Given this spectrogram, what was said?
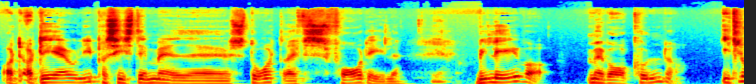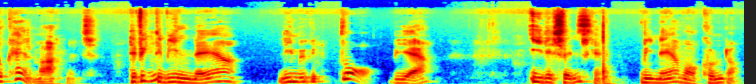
Og, og det er jo lige præcis det med øh, stordriftsfordele. Ja. Vi lever med vores kunder i et lokalmarked. Det er vigtigt, at vi er nære lige mygget, hvor vi er i det svenske. Vi er nære vores kunder.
